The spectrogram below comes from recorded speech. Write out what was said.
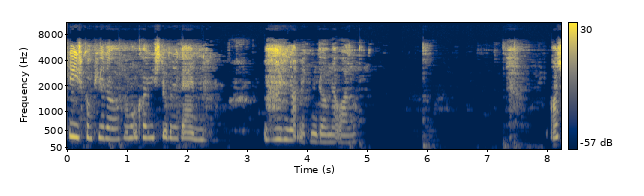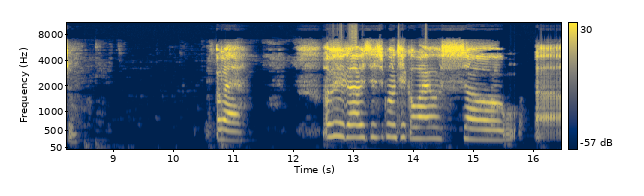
Please, computer, I won't call you stupid again. Do not make me go in that water. Awesome. Okay. Okay, guys, this is going to take a while, so, uh,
